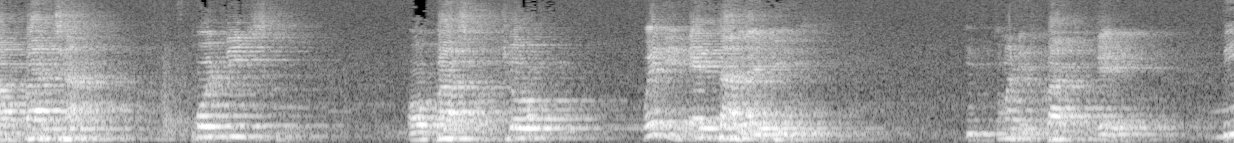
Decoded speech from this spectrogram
Abacha punished Obasanjo when he enter like this he turn his back to them. bí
